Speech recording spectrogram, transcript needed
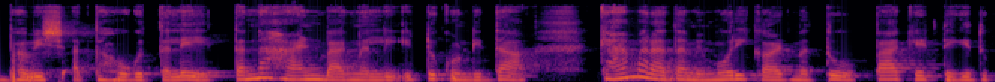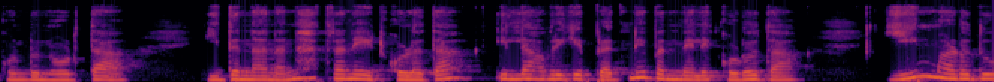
ಭವಿಷ್ ಅತ್ತ ಹೋಗುತ್ತಲೇ ತನ್ನ ಹ್ಯಾಂಡ್ ಬ್ಯಾಗ್ನಲ್ಲಿ ಇಟ್ಟುಕೊಂಡಿದ್ದ ಕ್ಯಾಮರಾದ ಮೆಮೊರಿ ಕಾರ್ಡ್ ಮತ್ತು ಪ್ಯಾಕೆಟ್ ತೆಗೆದುಕೊಂಡು ನೋಡ್ತಾ, ಇದನ್ನು ನನ್ನ ಹತ್ರನೇ ಇಟ್ಕೊಳ್ಳೋದಾ? ಇಲ್ಲ ಅವರಿಗೆ ಪ್ರಜ್ಞೆ ಬಂದ ಮೇಲೆ ಕೊಡೋದಾ? ಏನು ಮಾಡೋದು?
